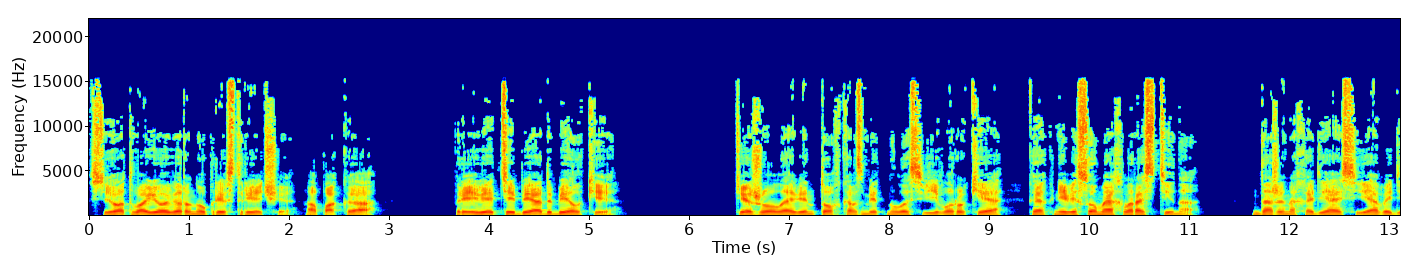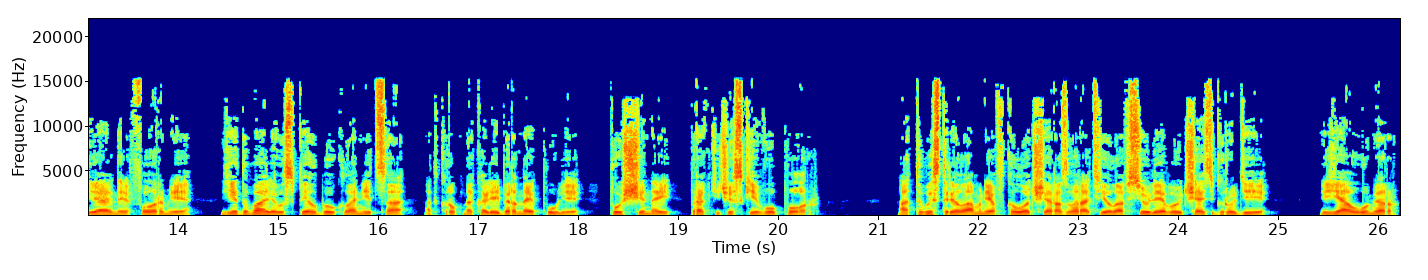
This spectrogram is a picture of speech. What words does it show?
Все твое верну при встрече. А пока... Привет тебе от Белки. Тяжелая винтовка взметнулась в его руке, как невесомая хворостина. Даже находясь я в идеальной форме, едва ли успел бы уклониться от крупнокалиберной пули, пущенной практически в упор. От выстрела мне в клочья разворотило всю левую часть груди. Я умер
